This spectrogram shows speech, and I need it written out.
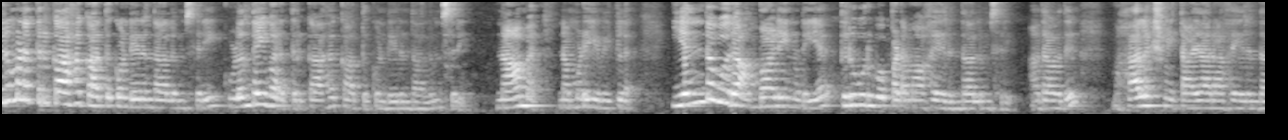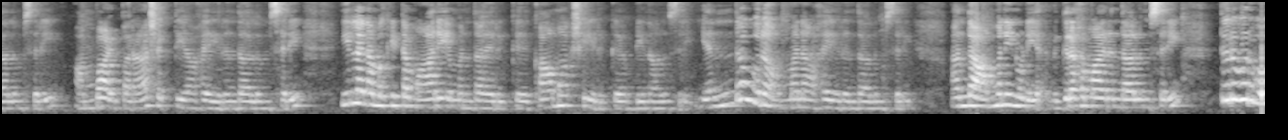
திருமணத்திற்காக காத்து கொண்டிருந்தாலும் சரி குழந்தை வரத்திற்காக காத்து கொண்டிருந்தாலும் சரி நாம நம்முடைய வீட்டில் எந்த ஒரு அம்பாளினுடைய திருவுருவ படமாக இருந்தாலும் சரி அதாவது மகாலட்சுமி தாயாராக இருந்தாலும் சரி அம்பாள் பராசக்தியாக இருந்தாலும் சரி இல்லை நம்ம கிட்ட மாரியம்மன் தான் இருக்கு காமாட்சி இருக்கு அப்படின்னாலும் சரி எந்த ஒரு அம்மனாக இருந்தாலும் சரி அந்த அம்மனினுடைய விக்கிரகமா இருந்தாலும் சரி திருவுருவ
